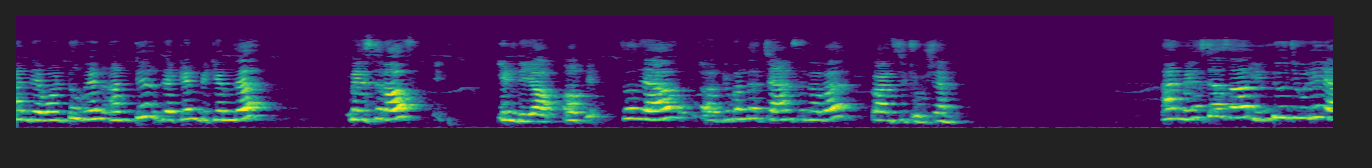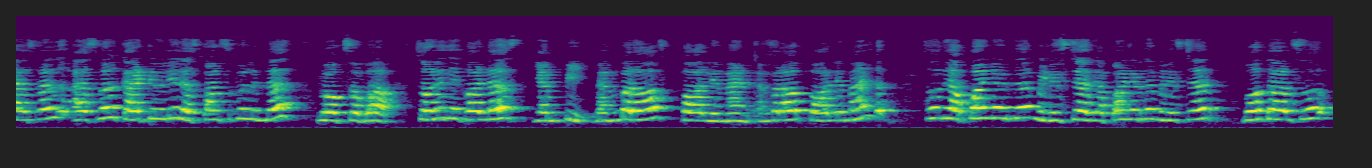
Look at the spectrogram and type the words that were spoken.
and they want to win until they can become the minister of India. Okay. So they have uh, given the chance in our constitution. And ministers are individually as well as well collectively responsible in the Lok Sabha. Sorry, they called as MP, Member of Parliament, Member of Parliament. So they appointed the minister. They appointed the minister. Both also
